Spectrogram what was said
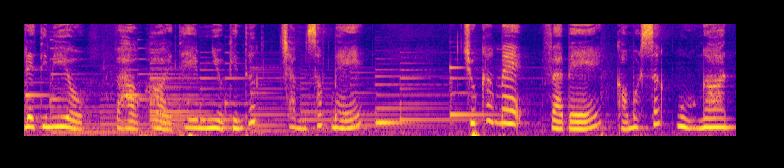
để tìm hiểu và học hỏi thêm nhiều kiến thức chăm sóc bé. Chúc các mẹ và bé có một giấc ngủ ngon.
